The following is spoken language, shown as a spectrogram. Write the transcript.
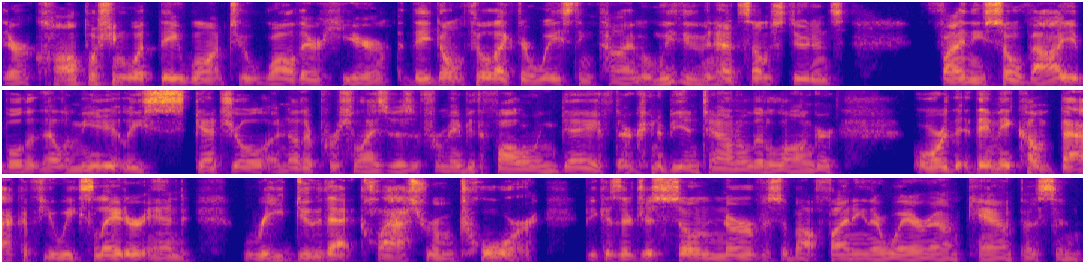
They're accomplishing what they want to while they're here. They don't feel like they're wasting time. And we've even had some students find these so valuable that they'll immediately schedule another personalized visit for maybe the following day if they're going to be in town a little longer. Or they may come back a few weeks later and redo that classroom tour because they're just so nervous about finding their way around campus and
